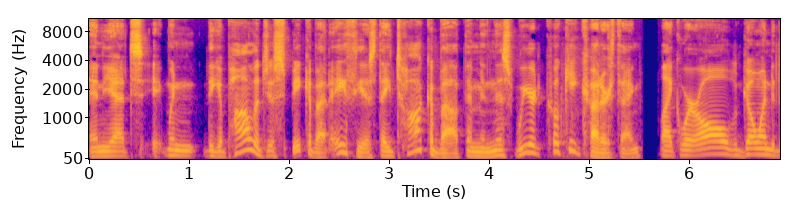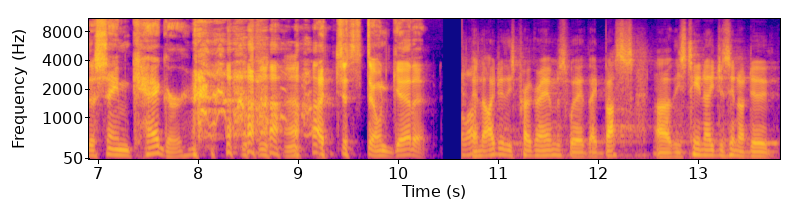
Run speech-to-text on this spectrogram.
And yet, it, when the apologists speak about atheists, they talk about them in this weird cookie cutter thing, like we're all going to the same kegger. I just don't get it. And I do these programs where they bus uh, these teenagers in. I do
